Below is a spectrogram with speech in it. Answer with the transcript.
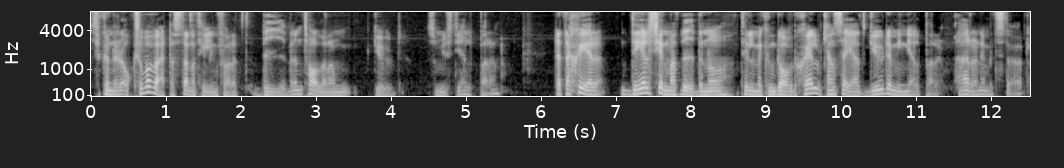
så kunde det också vara värt att stanna till inför att Bibeln talar om Gud som just hjälparen. Detta sker dels genom att Bibeln och till och med kung David själv kan säga att Gud är min hjälpare, Herren är mitt stöd.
